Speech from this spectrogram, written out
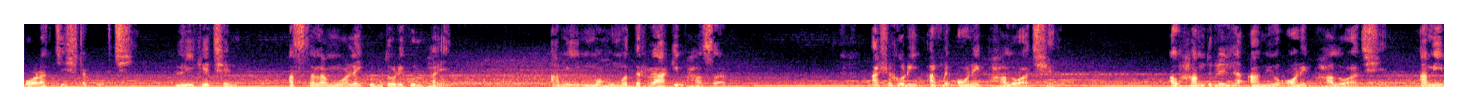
পড়ার চেষ্টা করছি। লিখেছেন, আসসালামু আলাইকুম তরিকুল ভাই। আমি মোহাম্মদ রাকিব হাসান। আশা করি আপনি অনেক ভালো আছেন। আলহামদুলিল্লাহ, আমিও অনেক ভালো আছি। আমি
